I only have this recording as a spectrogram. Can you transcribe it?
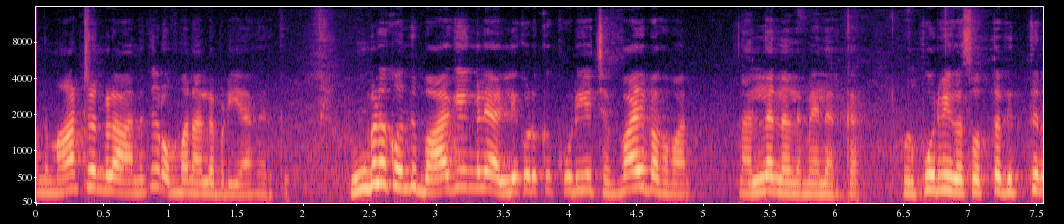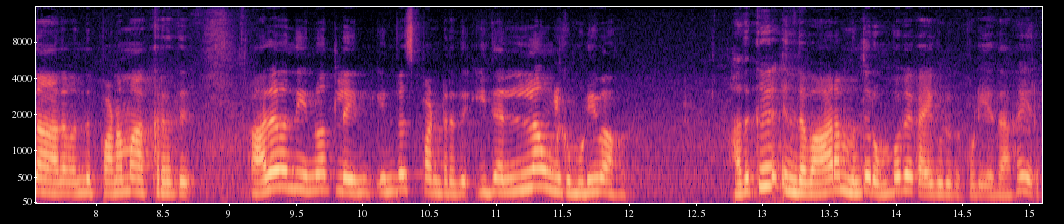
அந்த மாற்றங்களானது ரொம்ப நல்லபடியாக இருக்குது உங்களுக்கு வந்து பாகியங்களை அள்ளி கொடுக்கக்கூடிய செவ்வாய் பகவான் நல்ல நிலைமையில இருக்கார். ஒரு பூர்வீக சொத்தை விற்று நான் அதை வந்து பணமாக்குறது அதை வந்து இன்னொருத்தில் இன்வெஸ்ட் பண்ணுறது இதெல்லாம் உங்களுக்கு முடிவாகும். அதுக்கு இந்த வாரம் வந்து ரொம்பவே கை கொடுக்கக்கூடியதாக இருக்கும்.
